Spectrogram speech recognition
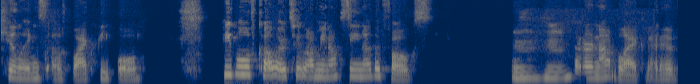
killings of Black people, people of color too. I mean, I've seen other folks mm-hmm. that are not Black that have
